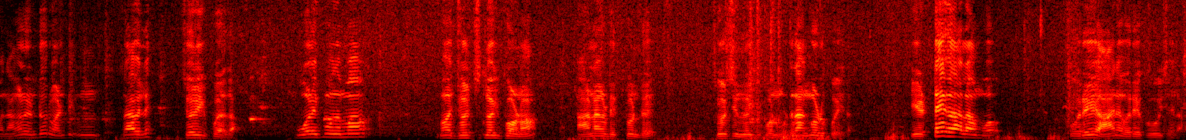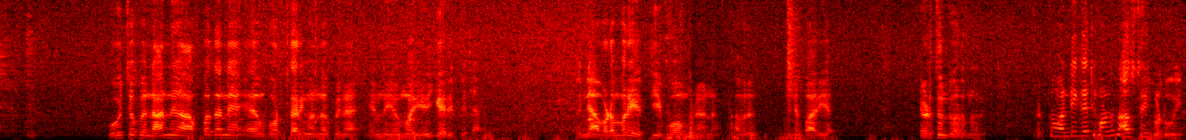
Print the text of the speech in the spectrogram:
അപ്പോൾ ഞങ്ങൾ രണ്ടുപേരും വണ്ടി രാവിലെ ജോലിക്ക് പോയതാ. ജോലിക്ക് പോകുമ്പോൾ ജോലിച്ച് നോക്കി പോകണം ആന ഇപ്പുണ്ട് ജോലിച്ച് നോക്കി പോകണം ഇവിടെ അങ്ങോട്ട് പോയതാ. എട്ടേ കാലാകുമ്പോൾ ഒരേ ആന ഒരേ കൂച്ചല കൂച്ചപ്പോൾ ഞാൻ അപ്പം തന്നെ പുറത്തിറങ്ങി വന്ന പിന്നെ എന്നെ എമ്മ എനിക്കറിയത്തില്ല. പിന്നെ അവിടം വരെ എത്തി പോകുമ്പോഴാണ് അവർ എന്റെ ഭാര്യ എടുത്തുകൊണ്ട് വരുന്നത്. എടുത്ത് വണ്ടി കയറ്റി കൊണ്ട് ആസ്തിക്ക് കൊണ്ടുപോയി.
